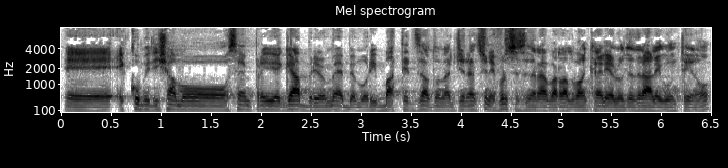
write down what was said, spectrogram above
eh, e come diciamo sempre io e Gabri ormai abbiamo ribattezzato una generazione, forse se ne era parlato anche a livello teatrale con te, no?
